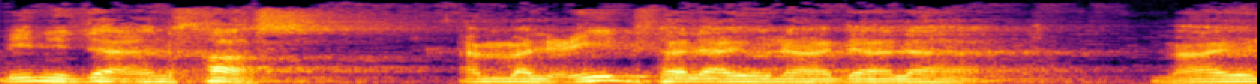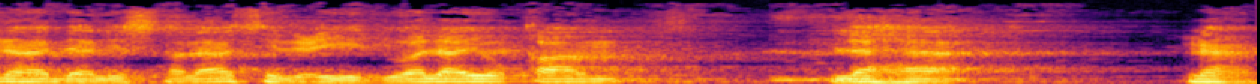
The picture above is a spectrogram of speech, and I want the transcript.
بنداء خاص أما العيد فلا ينادى لها. ما ينادى لصلاة العيد ولا يقام لها. نعم.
